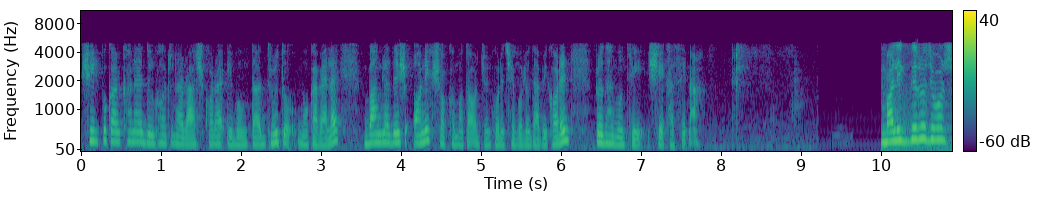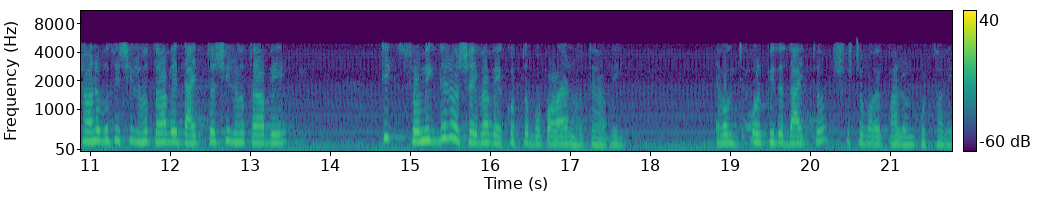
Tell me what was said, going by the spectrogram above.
শিল্প কারখানায় দুর্ঘটনা হ্রাস করা এবং তার দ্রুত মোকাবেলায় বাংলাদেশ অনেক সক্ষমতা অর্জন করেছে বলে দাবি করেন প্রধানমন্ত্রী শেখ হাসিনা। মালিকদেরও যেমন সহানুভূতিশীল হতে হবে, দায়িত্বশীল হতে হবে, ঠিক শ্রমিকদেরও সেইভাবে কর্তব্য পরায়ণ হতে হবে এবং অর্পিত দায়িত্ব সুষ্ঠুভাবে পালন করতে হবে।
